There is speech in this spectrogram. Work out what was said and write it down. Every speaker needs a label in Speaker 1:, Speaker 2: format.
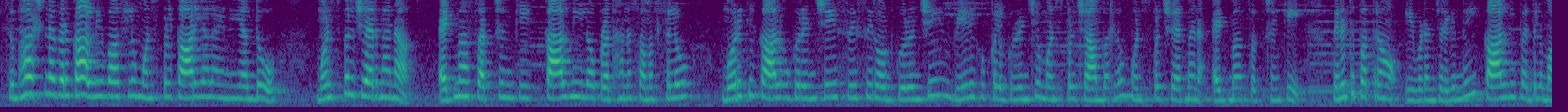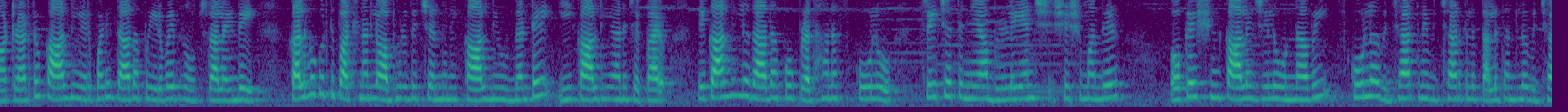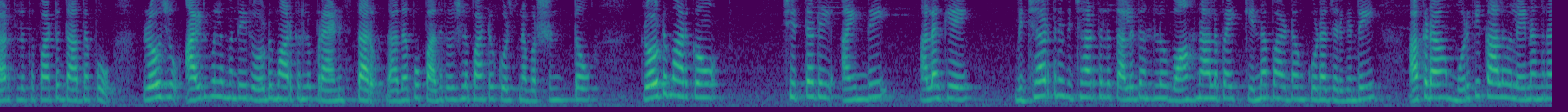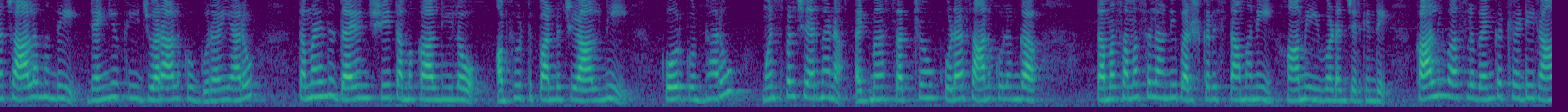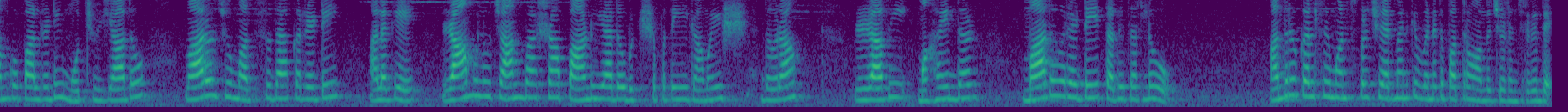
Speaker 1: Subhash Nagar colony వాసులు municipal కార్యాలయం యందు మున్సిపల్ చైర్మన్ ఎడ్మా సత్యంకి కాలనీలో ప్రధాన సమస్యలు మురికి కాలువ గురించి సీసీ రోడ్ గురించి వీధి కుక్కల గురించి మున్సిపల్ ఛాంబర్లో మున్సిపల్ చైర్మన్ ఎడ్మా సత్యంకి వినతి పత్రం ఇవ్వడం జరిగింది. కాలనీ పెద్దలు మాట్లాడుతూ కాలనీ ఏర్పడి దాదాపు ఇరవై ఐదు సంవత్సరాలైంది. కల్వగుర్తి పట్టణంలో అభివృద్ధి చెందని కాలనీ ఉందంటే ఈ కాలనీ అని చెప్పారు. ఈ కాలనీలో దాదాపు ప్రధాన స్కూలు శ్రీ చైతన్య బ్రిలియన్స్ శిశు మందిర్ ఒకేషన్ కాలేజీలు ఉన్నవి. స్కూల్లో విద్యార్థిని విద్యార్థుల తల్లిదండ్రులు విద్యార్థులతో పాటు దాదాపు రోజు ఐదు వేల మంది రోడ్డు మార్గంలో ప్రయాణిస్తారు. దాదాపు పది రోజుల పాటు కురిసిన వర్షంతో రోడ్డు మార్గం చిత్తడి అయింది. అలాగే విద్యార్థిని విద్యార్థుల తల్లిదండ్రులు వాహనాలపై కింద పడడం కూడా జరిగింది. అక్కడ మురికి కాలువ లేనందున చాలామంది డెంగ్యూకి జ్వరాలకు గురయ్యారు. తమ ఎందు దయించి తమ కాలనీలో అభివృద్ధి పనులు చేయాలని కోరుకుంటున్నారు. మున్సిపల్ చైర్మన్ అడ్మా సత్యం కూడా సానుకూలంగా తమ సమస్యలన్నీ పరిష్కరిస్తామని హామీ ఇవ్వడం జరిగింది. కాలనీవాసులు వెంకటరెడ్డి రామ్ గోపాల్ రెడ్డి ముచ్చు యాదవ్ మారోజు మధుసుధాకర్ రెడ్డి అలాగే రాములు చాంద్ బాషా పాండు యాదవ్ భిక్షపతి రమేష్ దొరా రవి మహేందర్ మాధవరెడ్డి తదితరులు అందరూ కలిసి మున్సిపల్ చైర్మన్కి వినతి పత్రం అందజేయడం జరిగింది.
